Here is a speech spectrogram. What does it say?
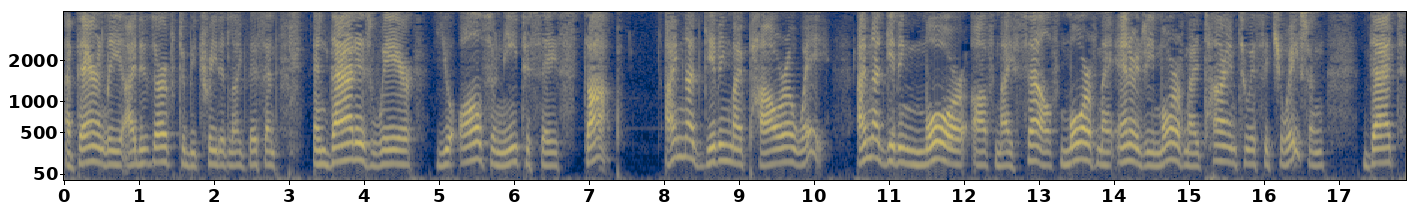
Apparently, I deserve to be treated like this. And, and that is where you also need to say, stop. I'm not giving my power away. I'm not giving more of myself, more of my energy, more of my time to a situation that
